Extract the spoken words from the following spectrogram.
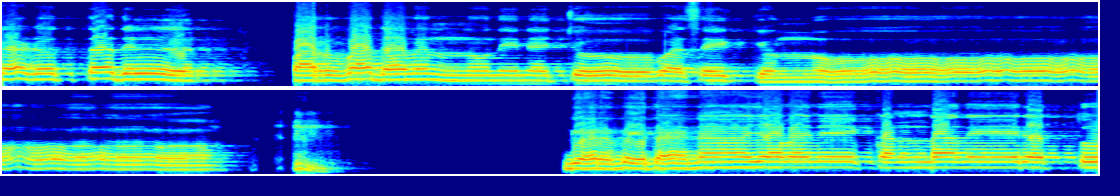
കഴുത്തതിൽ പർവതമെന്നു നിനച്ചു വസിക്കുന്നു. ഗർഭിതനായവനെ കണ്ട നേരത്തു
